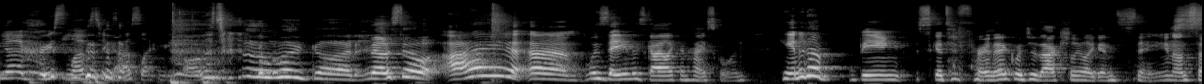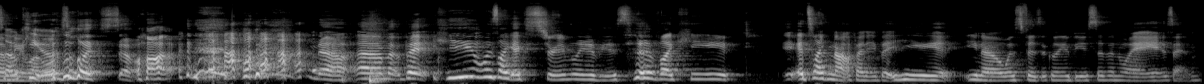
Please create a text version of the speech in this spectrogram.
Yeah, Grace loves to gaslight me all the time. oh my god. No, so I um was dating this guy like in high school and he ended up being schizophrenic, which is actually like insane on so, So many cute. levels. Like so hot. no, um, but he was like extremely abusive. Like he it's like not funny, but he, you know, was physically abusive in ways and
